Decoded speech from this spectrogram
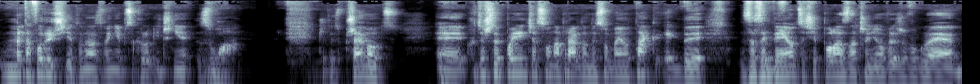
metaforycznie to nazwę, nie psychologicznie, zła. Czy to jest przemoc, E, chociaż te pojęcia są naprawdę, one są, mają tak jakby zazębiające się pola znaczeniowe, że w ogóle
